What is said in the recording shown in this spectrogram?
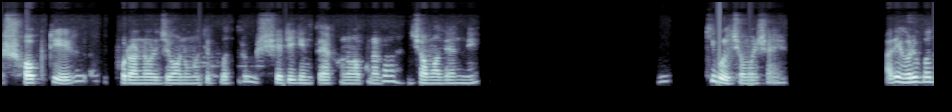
শপটির পুরানোর যে অনুমতিপত্র সেটি কিন্তু এখনও আপনারা জমা দেননি।" "কি বলছো মশাই?" "আরে হরিপদ"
